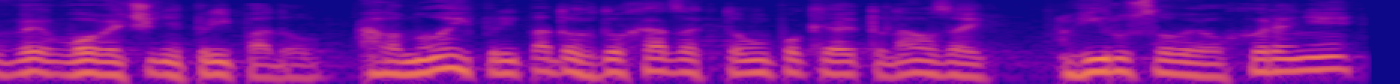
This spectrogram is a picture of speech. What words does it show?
vo väčšine prípadov. Ale v mnohých prípadoch dochádza k tomu, pokiaľ je to naozaj vírusové ochorenie,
